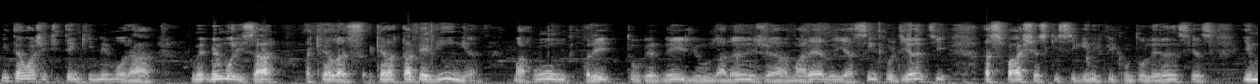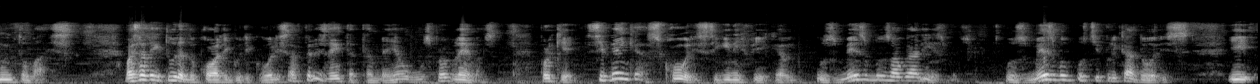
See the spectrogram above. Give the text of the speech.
Então a gente tem que memorar, memorizar aquelas, aquela tabelinha marrom, preto, vermelho, laranja, amarelo e assim por diante, as faixas que significam tolerâncias e muito mais. Mas a leitura do código de cores apresenta também alguns problemas. Porque, se bem que as cores significam os mesmos algarismos, os mesmos multiplicadores e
